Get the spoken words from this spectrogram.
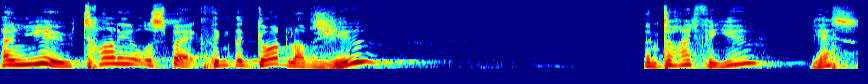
and you, tiny little speck, think that God loves you and died for you? Yes.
